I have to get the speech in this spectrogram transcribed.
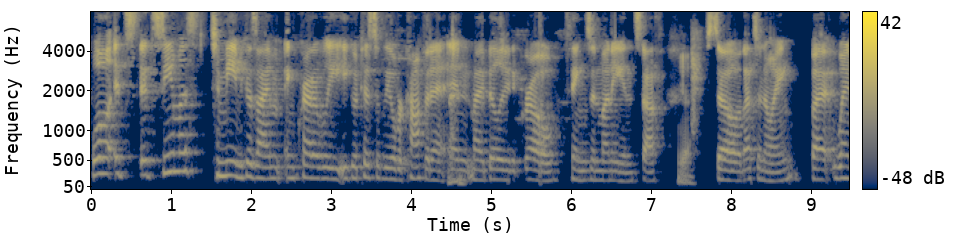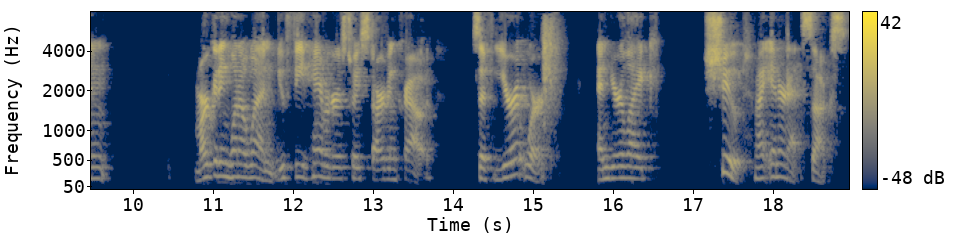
Well, it's it's seamless to me because I'm incredibly egotistically overconfident in my ability to grow things and money and stuff. Yeah. So that's annoying. But when marketing 101, you feed hamburgers to a starving crowd. So if you're at work and you're like, shoot, my internet sucks.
